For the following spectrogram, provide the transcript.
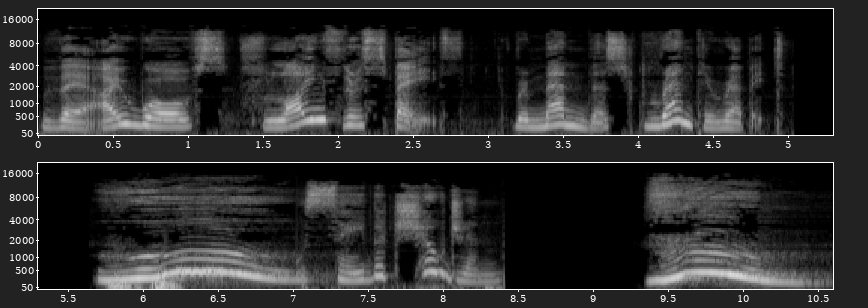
There I was, flying through space, remembers Grampy Rabbit. Woo! say the children. Vroom!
